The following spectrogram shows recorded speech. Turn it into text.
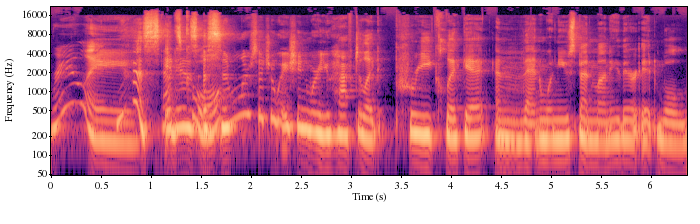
Really? Yes, That's it is cool. a similar situation where you have to like pre-click it, and Mm. then when you spend money there, it will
